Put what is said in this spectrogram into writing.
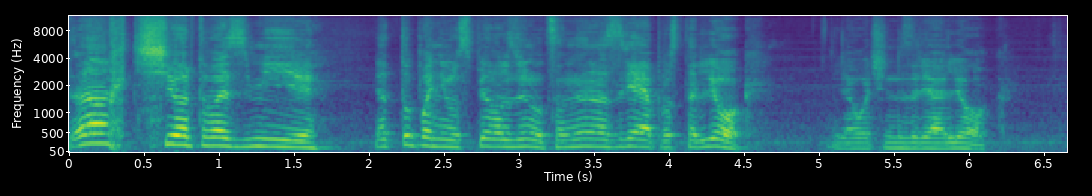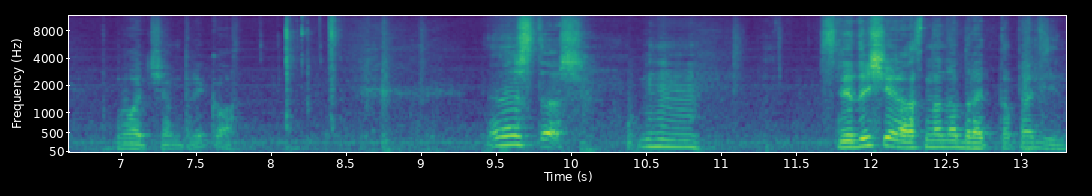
Ах, черт возьми. Я тупо не успел развернуться. Наверное, зря я просто лег. Я очень зря лег. Вот в чем прикол. Ну что ж. В следующий раз надо брать топ-1.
